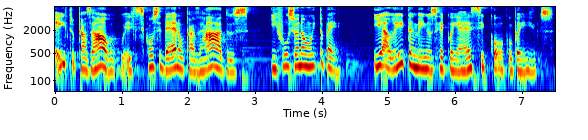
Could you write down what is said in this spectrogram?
Entre o casal, eles se consideram casados e funcionam muito bem. E a lei também os reconhece como companheiros.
